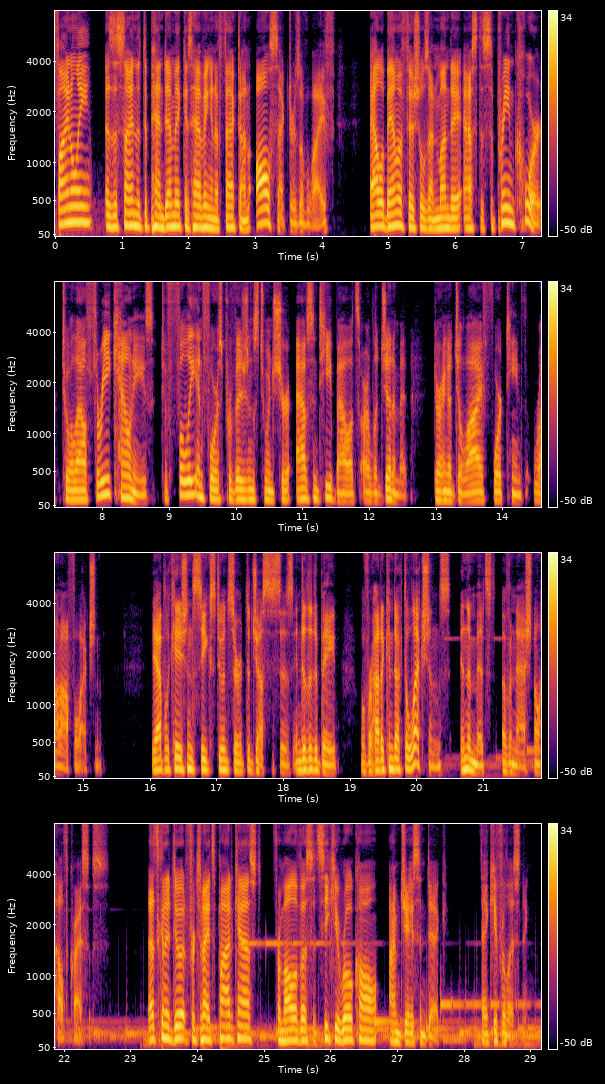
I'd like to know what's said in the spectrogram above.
Finally, as a sign that the pandemic is having an effect on all sectors of life, Alabama officials on Monday asked the Supreme Court to allow three counties to fully enforce provisions to ensure absentee ballots are legitimate during a July 14th runoff election. The application seeks to insert the justices into the debate over how to conduct elections in the midst of a national health crisis. That's going to do it for tonight's podcast. From all of us at CQ Roll Call, I'm Jason Dick. Thank you for listening.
